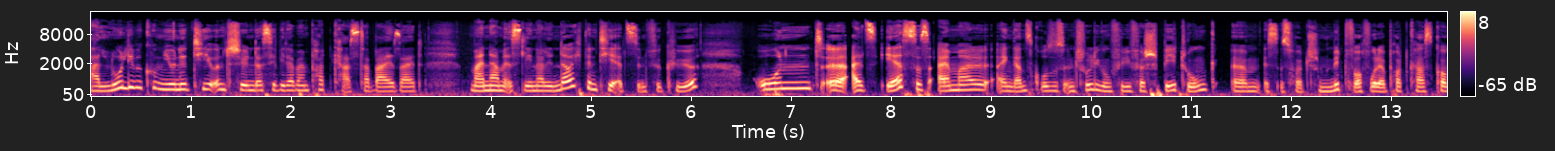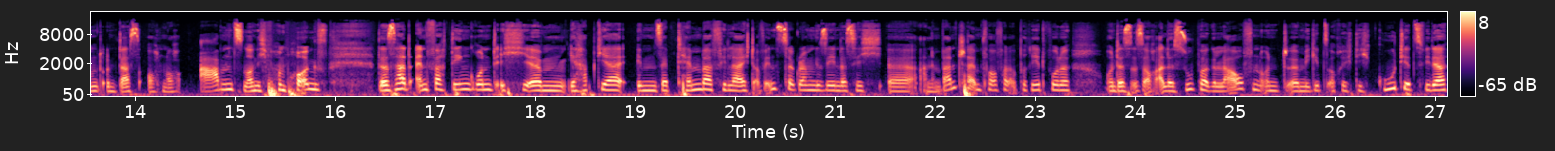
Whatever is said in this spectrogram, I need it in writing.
Hallo liebe Community und schön, dass ihr wieder beim Podcast dabei seid. Mein Name ist Lena Lindau, ich bin Tierärztin für Kühe und äh, als erstes einmal ein ganz großes Entschuldigung für die Verspätung. Ähm, es ist heute schon Mittwoch, wo der Podcast kommt und das auch noch abends, noch nicht mal morgens. Das hat einfach den Grund, ich, ähm, ihr habt ja im September vielleicht auf Instagram gesehen, dass ich äh, an einem Bandscheibenvorfall operiert wurde und das ist auch alles super gelaufen und äh, mir geht's auch richtig gut jetzt wieder.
